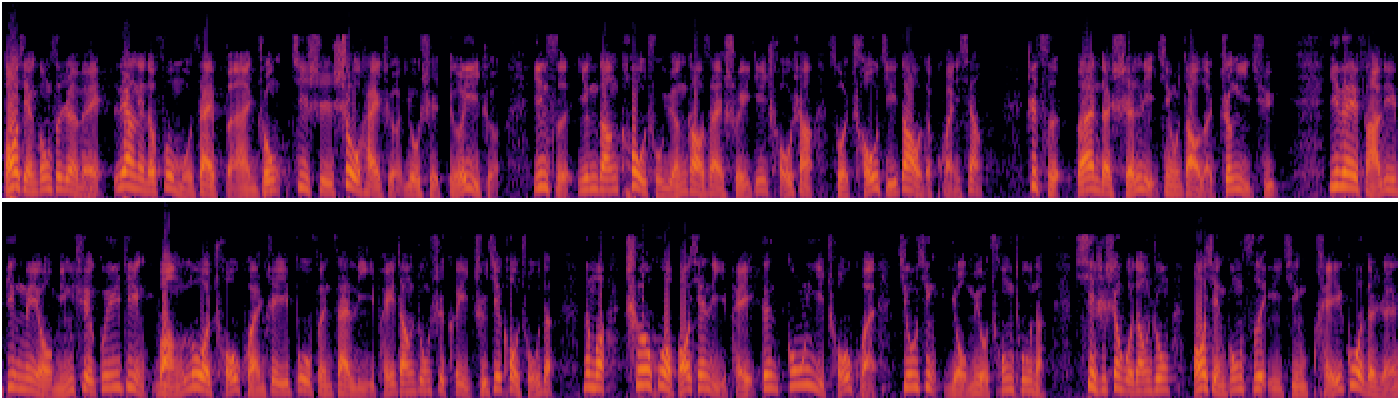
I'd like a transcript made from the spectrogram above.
保险公司认为，亮亮的父母在本案中既是受害者又是得益者，因此应当扣除原告在水滴筹上所筹集到的款项。至此，本案的审理进入到了争议区。因为法律并没有明确规定网络筹款这一部分在理赔当中是可以直接扣除的，那么车祸保险理赔跟公益筹款究竟有没有冲突呢？现实生活当中，保险公司已经赔过的人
